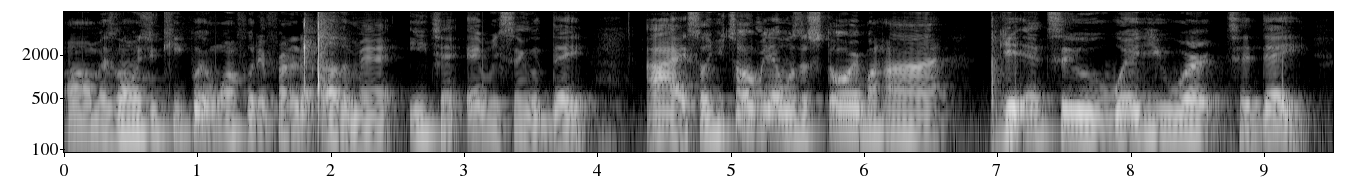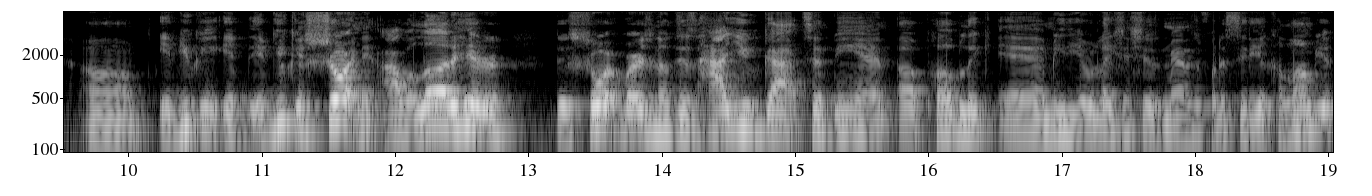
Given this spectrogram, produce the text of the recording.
Um, as long as you keep putting one foot in front of the other, man, each and every single day. All right, so you told me there was a story behind getting to where you work today. Um, if you can, if, if you can shorten it, I would love to hear the, short version of just how you got to being a public and media relationships manager for the city of Columbia.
